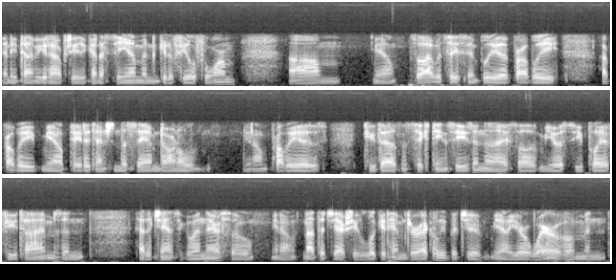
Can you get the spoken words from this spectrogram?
anytime you get an opportunity to kind of see them and get a feel for them, um, you know, so I would say simply, uh, probably, I probably, you know, paid attention to Sam Darnold, you know, probably his 2016 season, and I saw USC play a few times and had a chance to go in there. So, you know, not that you actually look at him directly, but you, you know, you're aware of him and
